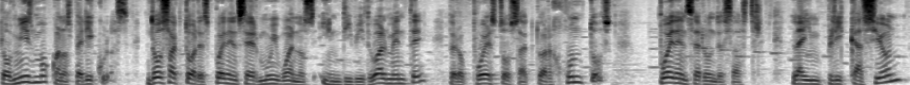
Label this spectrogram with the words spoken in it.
Lo mismo con las películas. Dos actores pueden ser muy buenos individualmente, pero puestos a actuar juntos pueden ser un desastre. La implicación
